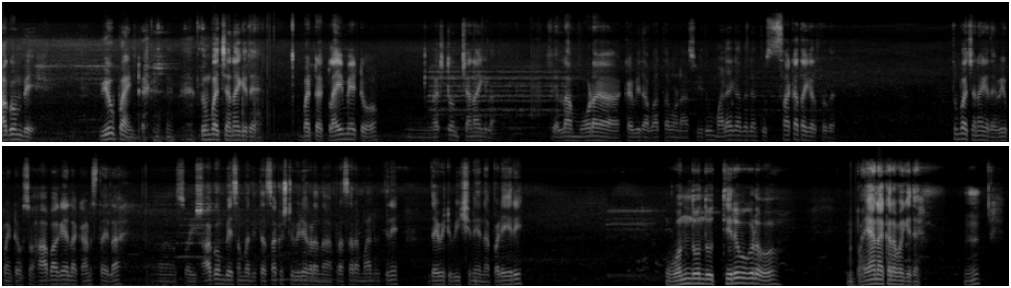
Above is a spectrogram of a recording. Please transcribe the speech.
Agumbe. View point ತುಂಬ ಚೆನ್ನಾಗಿದೆ. But climate ಅಷ್ಟೊಂದು ಚೆನ್ನಾಗಿಲ್ಲ. ಎಲ್ಲ ಮೋಡ, ಕವಿದ ವಾತಾವರಣ. ಸೊ ಇದು ಮಳೆಗಾಲದಲ್ಲಿ ಅಂತೂ ಸಖತ್ತಾಗಿರ್ತದೆ. ತುಂಬ ಚೆನ್ನಾಗಿದೆ ವ್ಯೂ ಪಾಯಿಂಟು ಸೊ ಆ ಭಾಗ ಎಲ್ಲ ಕಾಣಿಸ್ತಾ ಇಲ್ಲ. ಸೊ ಈ ಆಗೊಂಬೆ ಸಂಬಂಧಿತ ಸಾಕಷ್ಟು ವಿಡಿಯೋಗಳನ್ನು ಪ್ರಸಾರ ಮಾಡಿರ್ತೀನಿ. ದಯವಿಟ್ಟು ವೀಕ್ಷಣೆಯನ್ನು ಪಡೆಯಿರಿ. ಒಂದೊಂದು ತಿರುವುಗಳು ಭಯಾನಕರವಾಗಿದೆ.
